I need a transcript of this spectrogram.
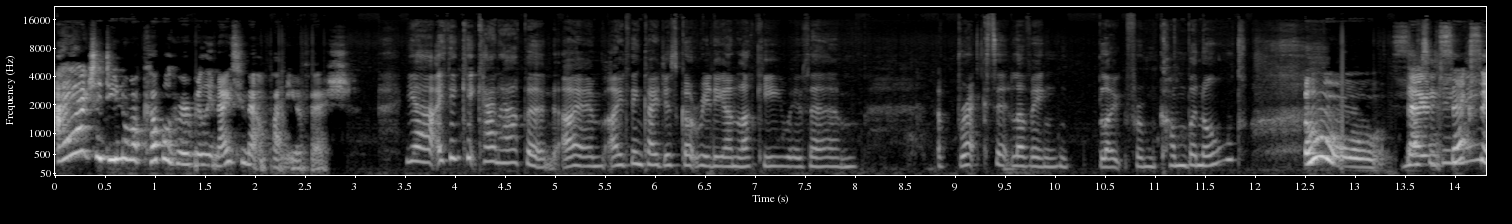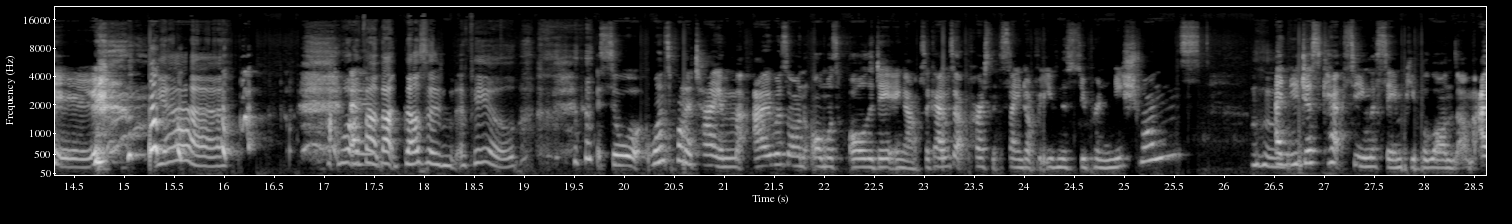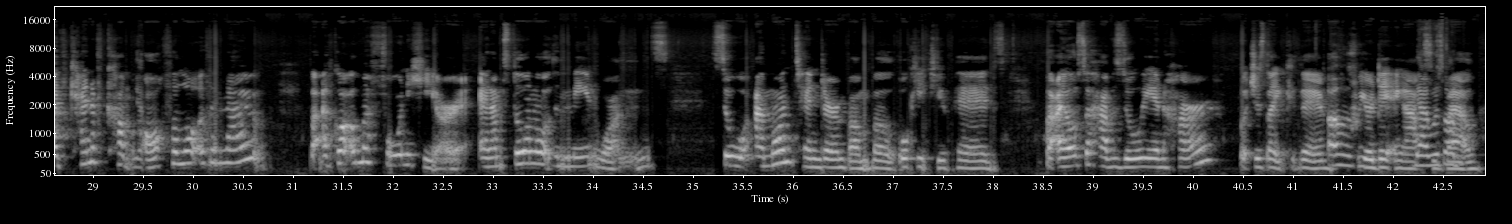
I actually do know a couple who are really nice who met on Plenty of Fish. Yeah, I think it can happen. I am. I think I just got really unlucky with um, a Brexit loving bloke from Cumbernauld. Oh, sounds sexy. yeah. What um, about that doesn't appeal? so once upon a time, I was on almost all the dating apps. Like I was that person that signed up for even the super niche ones. Mm-hmm. And you just kept seeing the same people on them. I've kind of come off a lot of them now, but I've got on my phone here and I'm still on a lot of the main ones. So I'm on Tinder and Bumble, OkCupid, but I also have Zoe and Her, which is like the oh, queer dating apps yeah, as well. On,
